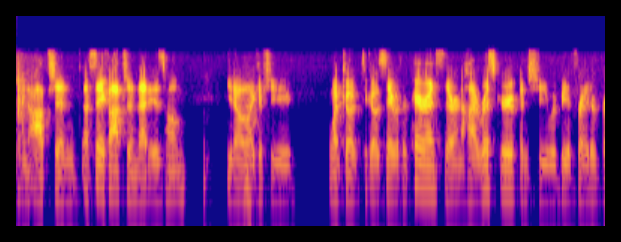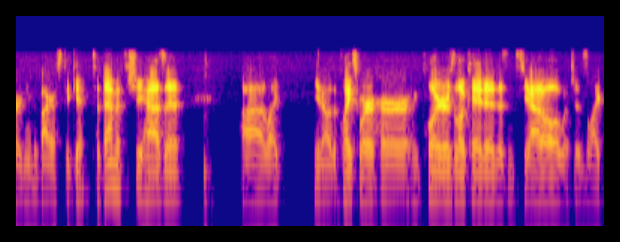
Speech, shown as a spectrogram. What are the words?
an option, a safe option that is home. You know, like if she went go to go stay with her parents, they're in a high risk group, and she would be afraid of bringing the virus to get to them if she has it. Uh, like, you know, the place where her employer is located is in Seattle, which is like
